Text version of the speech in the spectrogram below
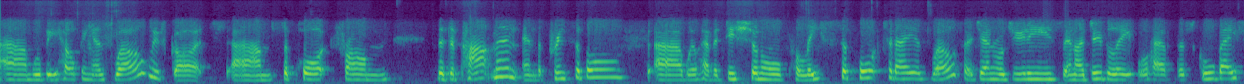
um, will be helping as well. We've got um, support from the department and the principals. Uh, we'll have additional police support today as well, so general duties, and I do believe we'll have the school-based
